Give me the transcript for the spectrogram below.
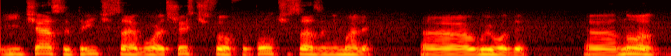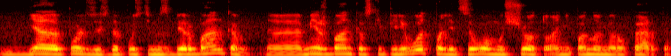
и час, и три часа, бывает 6 часов, и полчаса занимали э, выводы. Э, но я пользуюсь, допустим, Сбербанком. Э, межбанковский перевод по лицевому счету, а не по номеру карты,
